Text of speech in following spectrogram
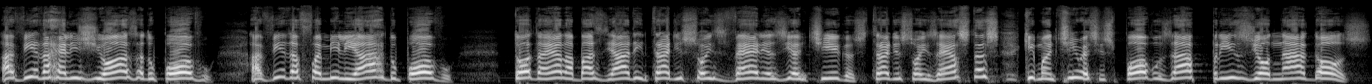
a vida religiosa do povo, a vida familiar do povo, toda ela baseada em tradições velhas e antigas, tradições estas que mantinham esses povos aprisionados.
